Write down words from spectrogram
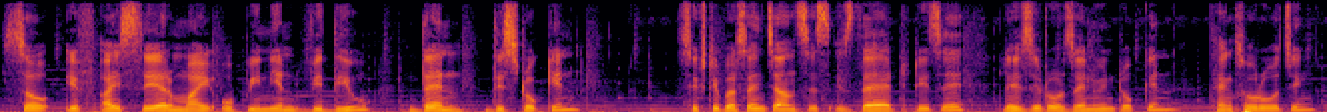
So if I share my opinion with you then this token 60% chances is that it is a legit or genuine token. Thanks for watching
